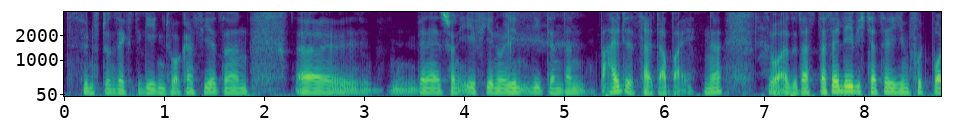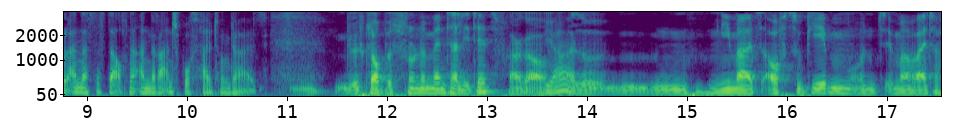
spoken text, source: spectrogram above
das fünfte und sechste Gegentor kassiert, sondern äh, wenn er jetzt schon eh 4-0 hinten liegt, dann dann behaltet es halt dabei. Ne, so also das das erlebe ich tatsächlich im Football anders, dass da auch eine andere Anspruchshaltung da ist. Ich glaube, es ist schon eine Mentalitätsfrage auch. Ja. Also niemals aufzugeben und immer weiter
